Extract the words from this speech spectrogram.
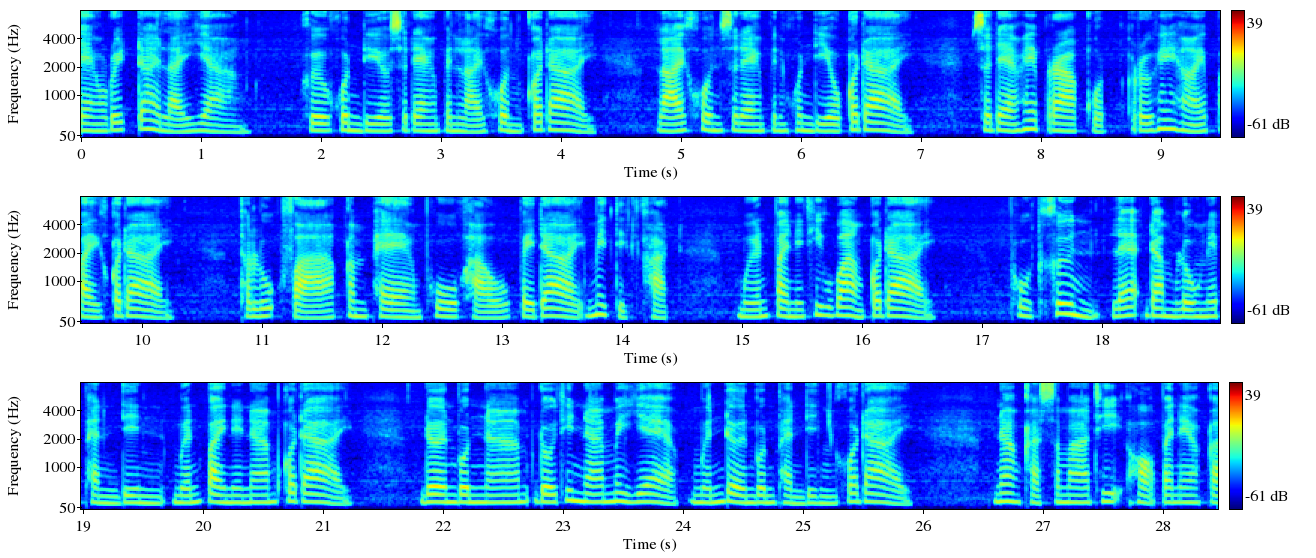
ดงฤทธิ์ได้หลายอย่าง คือคนเดียวแสดงเป็นหลายคนก็ได้ หลายคนแสดงเป็นคนเดียวก็ได้ แสดงให้ปรากฏหรือให้หายไปก็ได้ ทะลุฝากำแพง ภูเขาไปได้ไม่ติดขัด เหมือนไปในที่ว่างก็ได้ ผุดขึ้นและดำลงในแผ่นดินเหมือนไปในน้ำก็ได้ เดินบนน้ำโดยที่น้ำไม่แยกเหมือนเดินบนแผ่นดินก็ได้ นั่งขัดสมาธิเหาะไปในอาก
